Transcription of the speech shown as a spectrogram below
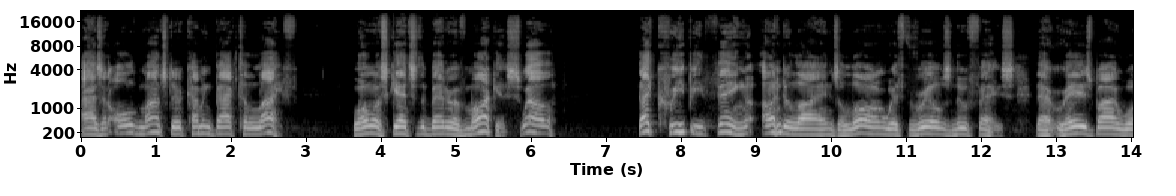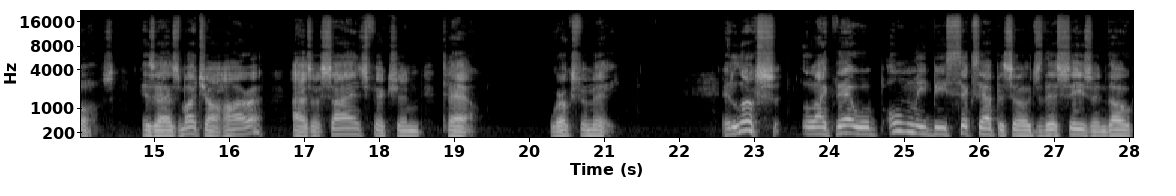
as an old monster coming back to life, who almost gets the better of Marcus. Well, that creepy thing underlines, along with Vrille's new face, that Raised by Wolves is as much a horror as a science fiction tale. Works for me. It looks like there will only be six episodes this season, though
